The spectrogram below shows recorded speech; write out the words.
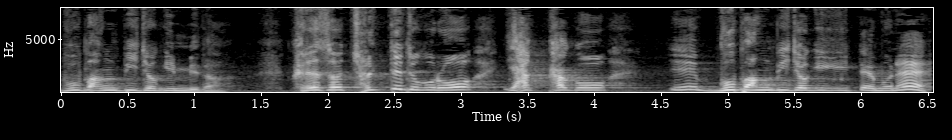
무방비적입니다. 그래서 절대적으로 약하고 예, 무방비적이기 때문에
